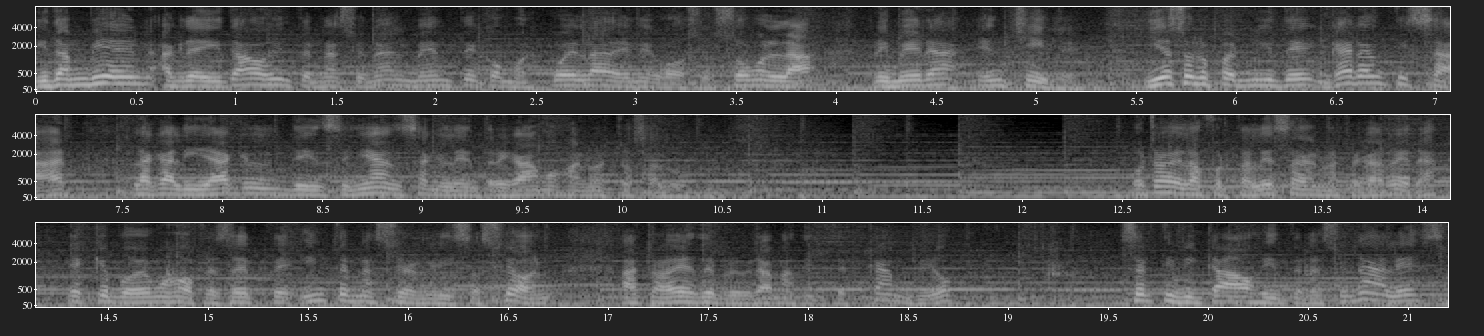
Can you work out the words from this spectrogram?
y también acreditados internacionalmente como escuela de negocios. Somos la primera en Chile y eso nos permite garantizar la calidad de enseñanza que le entregamos a nuestros alumnos. Otra de las fortalezas de nuestra carrera es que podemos ofrecerte internacionalización a través de programas de intercambio, certificados internacionales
